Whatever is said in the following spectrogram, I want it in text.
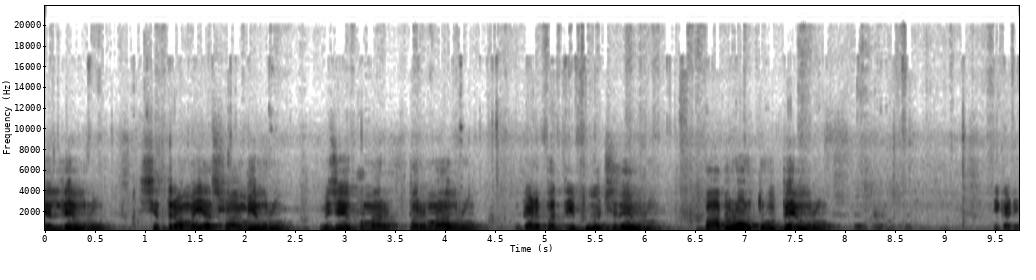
ಜಲ್ದೇವರು ಸಿದ್ದರಾಮಯ್ಯ ಸ್ವಾಮಿಯವರು ವಿಜಯಕುಮಾರ್ ಪರ್ಮಾ ಅವರು, ಗಣಪತಿ ಭೋಜ್ರೆ ಅವರು, ಬಾಬುರಾವ್ ಧೋಪೆ ಅವರು. ಈ ಕಡೆ.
